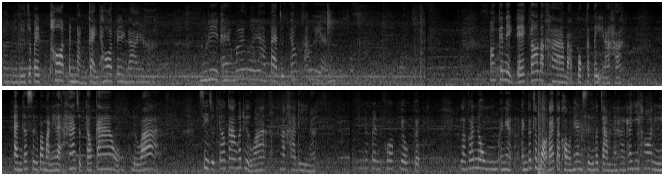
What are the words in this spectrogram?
เออหรือจะไปทอดเป็นหนังไก่ทอดก็ยังได้นะคะดูดิแพงมากเลยอะ 8.99 เหรียญออร์แกนิกเอ็กก็ราคาแบบปกตินะคะ แอนก็ซื้อประมาณนี้แหละ 5.99 หรือว่า 4.99 ก็ถือว่าราคาดีนะ นี่ก็เป็นพวกโยเกิร์ต แล้วก็นมอันเนี้ยอันก็จะบอกได้แต่ของที่อันซื้อประจำนะคะ ถ้ายี่ห้อนี้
